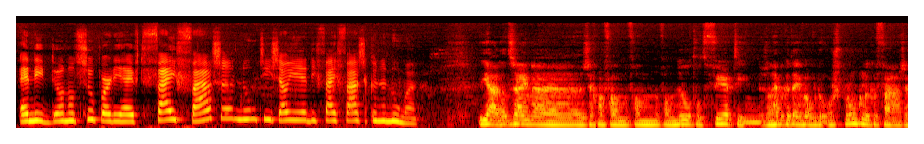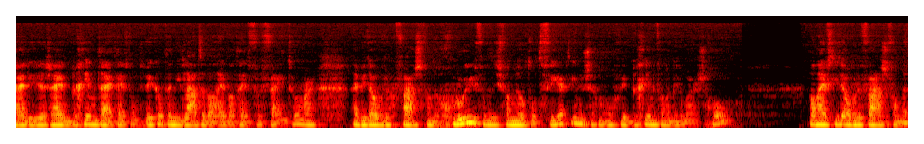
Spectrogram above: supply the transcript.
En die Donald Super die heeft vijf fasen, noemt hij. Zou je die vijf fasen kunnen noemen? Ja, dat zijn uh, zeg maar van, van, van 0 tot 14. Dus dan heb ik het even over de oorspronkelijke fase die hij in de begintijd heeft ontwikkeld. En die later wel wat heeft verfijnd hoor. Maar dan heb je het over de fase van de groei, dat is van 0 tot 14. Dus zeg maar ongeveer het begin van de middelbare school. Dan heeft hij het over de fase van de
